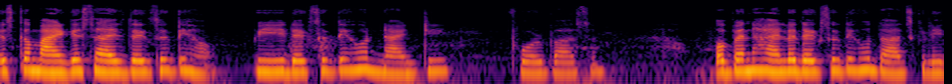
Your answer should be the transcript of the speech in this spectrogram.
इसका मार्केट साइज़ देख सकते हो पी देख सकते हो ninety four percent open high low देख सकती हूँ तो आज के लिए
